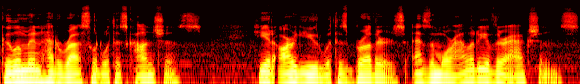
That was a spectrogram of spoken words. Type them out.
Guilliman had wrestled with his conscience. He had argued with his brothers as the morality of their actions.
